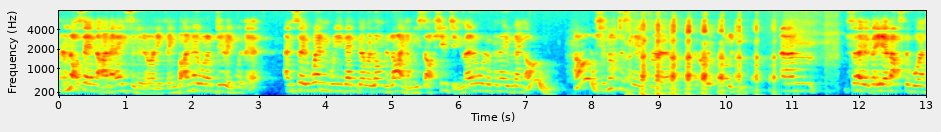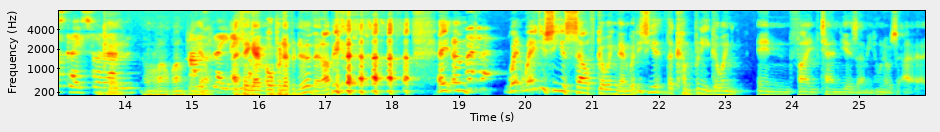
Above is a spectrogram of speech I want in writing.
I'm not saying that I'm an ace at it or anything, but I know what I'm doing with it. And so when we then go along the line and we start shooting, they're all looking over, going, "Oh, oh, she's not just here for a, a quick volley." Um, so yeah, that's the worst place for okay. um, oh, wow, wow. mansplaining. Yeah. I think I've opened up a nerve there, Abi. hey, um, uh, where, where do you see yourself going then? Where do you see the company going in five, ten years? I mean, who knows? Uh,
